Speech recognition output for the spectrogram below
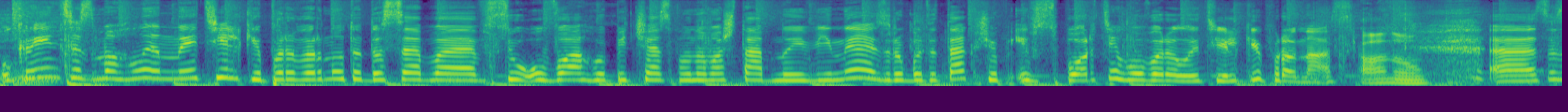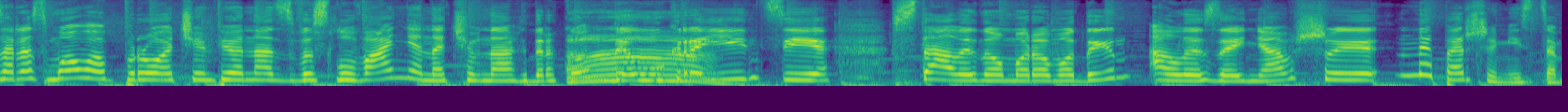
Українці змогли не тільки привернути до себе всю увагу під час повномасштабної війни, а й зробити так, щоб і в спорті говорили тільки про нас. А ну. Е, Це зараз мова про чемпіонат з веслування на човнах дракон, де українці стали номером один, але зайнявши не перше місце.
